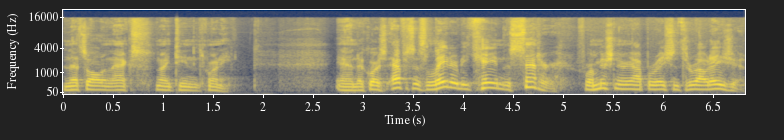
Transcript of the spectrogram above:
And that's all in Acts 19 and 20. And of course, Ephesus later became the center for missionary operations throughout Asia.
